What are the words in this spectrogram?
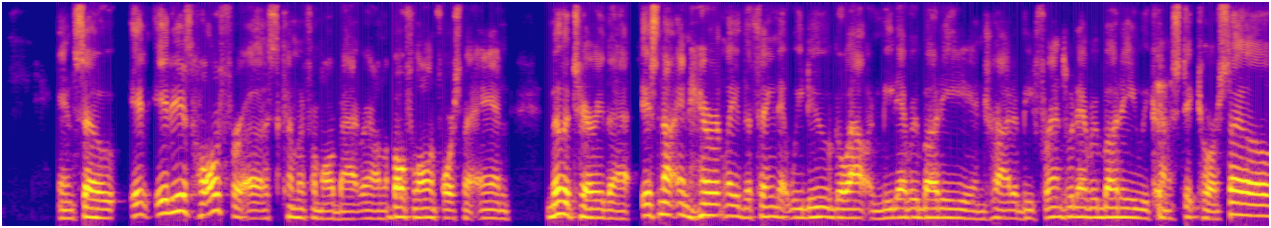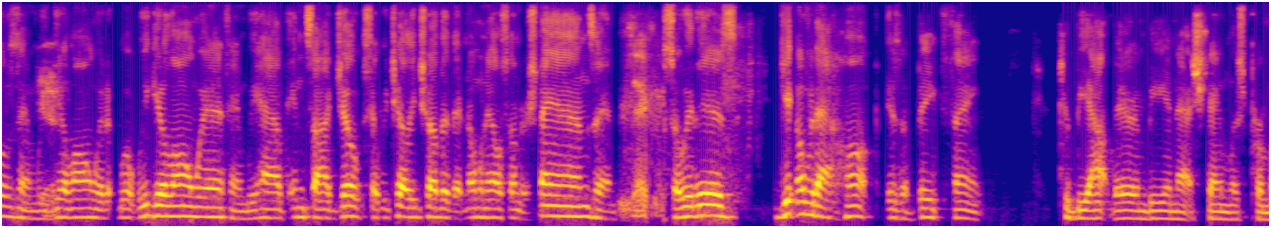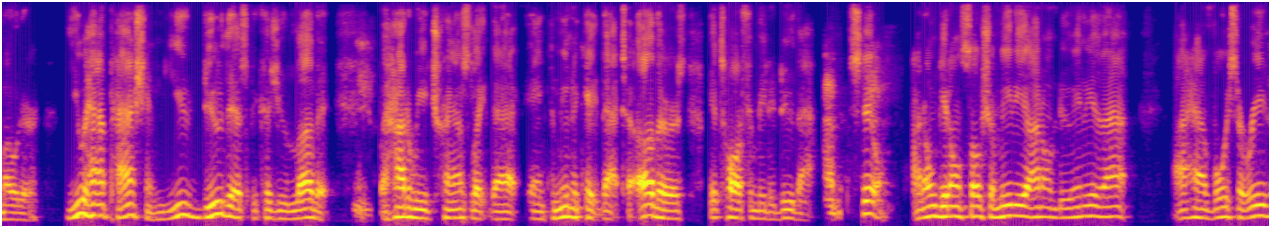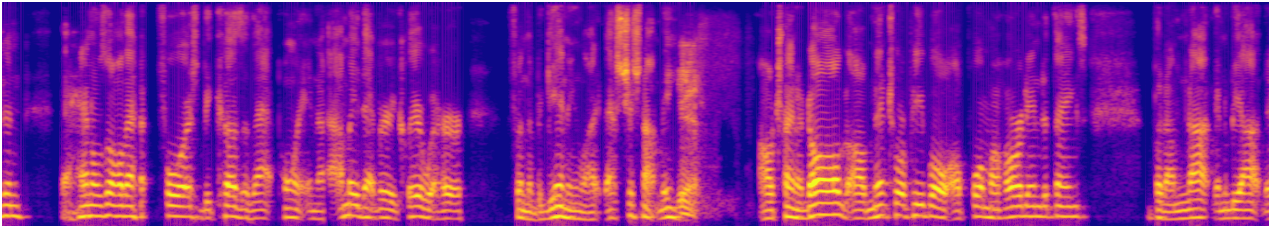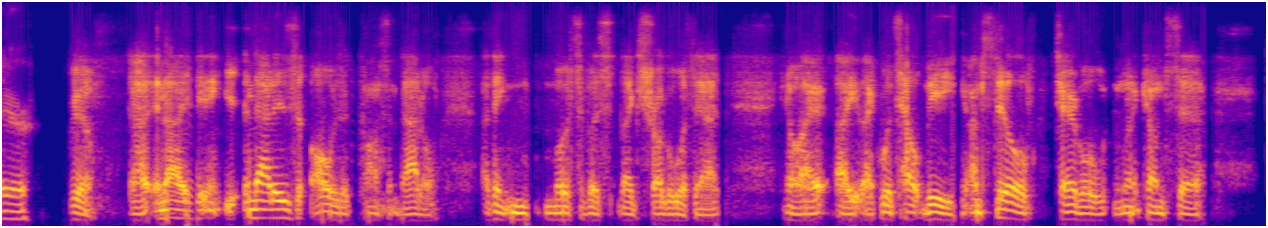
And so it, it is hard for us coming from our background both law enforcement and military that it's not inherently the thing that we do go out and meet everybody and try to be friends with everybody we kind of stick to ourselves and we Yeah. get along with what we get along with and we have inside jokes that we tell each other that no one else understands and exactly so it is getting over that hump is a big thing to be out there and being that shameless promoter. You have passion. You do this because you love it. But how do we translate that and communicate that to others? It's hard for me to do that. Still, I don't get on social media. I don't do any of that. I have Voice of Reason that handles all that for us because of that point. And I made that very clear with her from the beginning. Like, that's just not me. yeah I'll train a dog, I'll mentor people, I'll pour my heart into things, but I'm not going to be out there. Yeah, uh, and I think- and that is always a constant battle. I think most of us like struggle with that. You know, I I like what's helped me. I'm still terrible when it comes to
